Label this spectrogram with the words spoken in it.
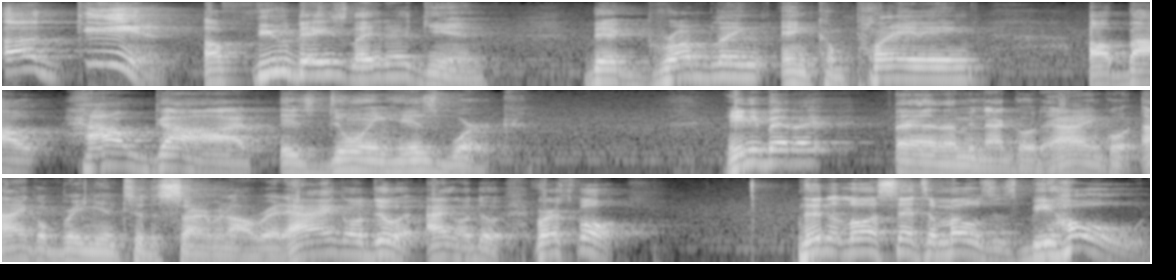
again, a few days later, again, they're grumbling and complaining about how God is doing his work. Any better? Eh, let me not go there. I ain't going I ain't gonna bring you into the sermon already. I ain't gonna do it. I ain't gonna do it. Verse 4. Then the Lord said to Moses, Behold,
